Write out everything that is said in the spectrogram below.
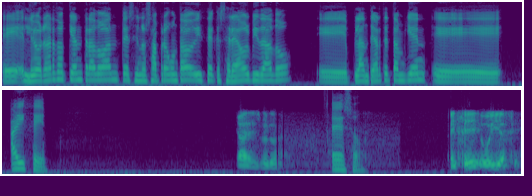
Eh, Leonardo, que ha entrado antes y nos ha preguntado, dice que se le ha olvidado plantearte también AIG. Ah, es verdad. Eso. ¿AIG o IAG?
